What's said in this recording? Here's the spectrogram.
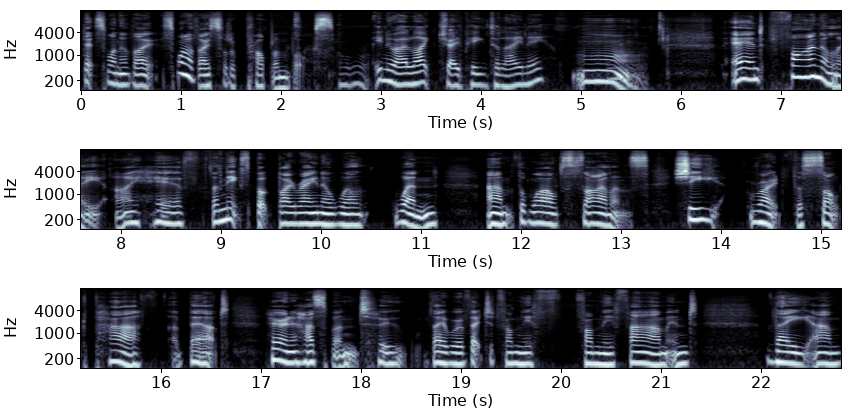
that's one of those. It's one of those sort of problem books. Mm. Anyway, I like J.P. Delaney. Mm. And finally, I have the next book by Raynor Winn, um, The Wild Silence. She wrote The Salt Path about her and her husband who they were evicted from their from their farm and they um,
